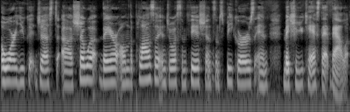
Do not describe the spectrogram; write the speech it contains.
Or you could just uh, show up there on the plaza, enjoy some fish and some speakers, and make sure you cast that ballot.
